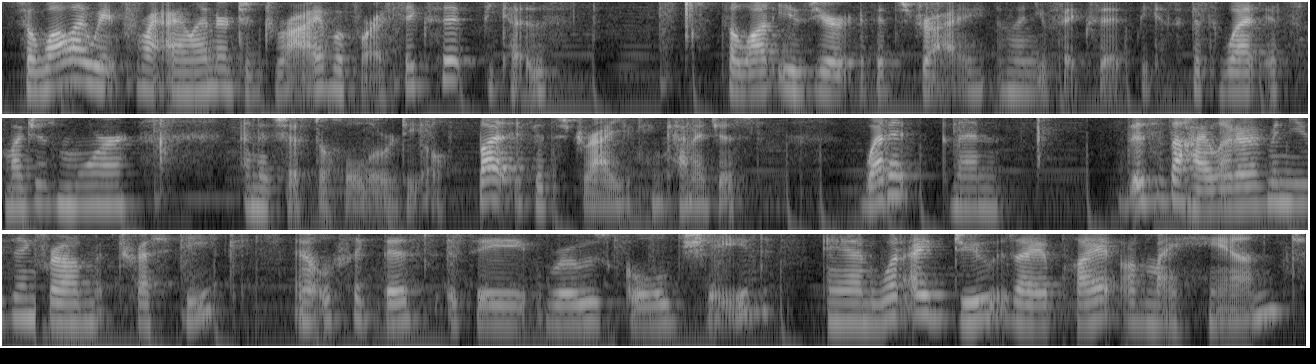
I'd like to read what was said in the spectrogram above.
So while I wait for my eyeliner to dry before I fix it, because it's a lot easier if it's dry and then you fix it, because if it's wet, it smudges more and it's just a whole ordeal. But if it's dry, you can kind of just wet it and then, this is the highlighter I've been using from Trestique. And it looks like this, it's a rose gold shade. And what I do is I apply it on my hand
